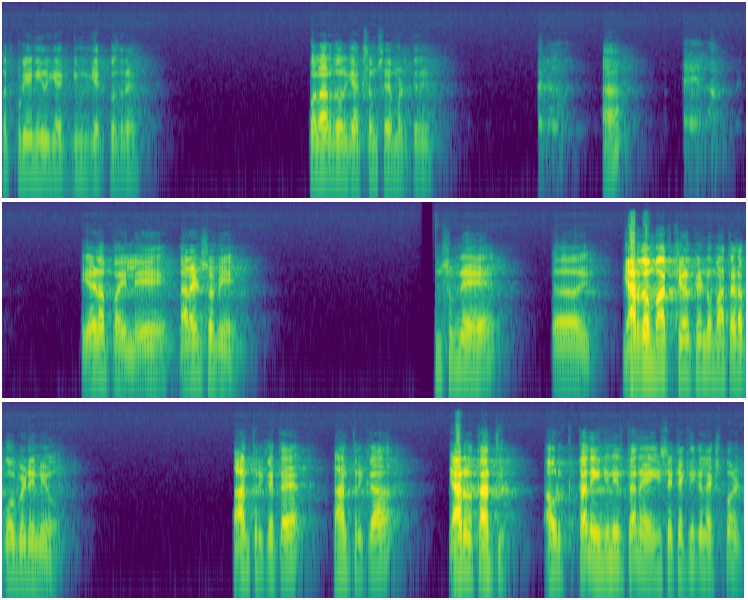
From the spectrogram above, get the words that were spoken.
ಮತ್ತು ಕುಡಿಯೋ ನೀರಿಗೆ ಯಾಕೆ ನಿಮ್ಗೆ ಯಾಕೆ ತೊಂದರೆ? ಕೋಲಾರದವ್ರಿಗೆ ಯಾಕೆ ಸಂಶಯ ಮಾಡ್ತೀರಿ? ಹೇಳಪ್ಪ ಇಲ್ಲಿ ನಾರಾಯಣ ಸ್ವಾಮಿ ಸುಮ್ಮನೆ ಯಾರ್ದೋ ಮಾತು ಕೇಳ್ಕೊಂಡು ಮಾತಾಡಕ್ಕೆ ಹೋಗ್ಬೇಡಿ ನೀವು. ತಾಂತ್ರಿಕತೆ, ತಾಂತ್ರಿಕ, ಯಾರು ತಾಂತ್ರಿಕ, ಅವ್ರ ತಾನೆ, ಇಂಜಿನಿಯರ್ ತಾನೆ, ಈಸ್ ಎ ಟೆಕ್ನಿಕಲ್ ಎಕ್ಸ್ಪರ್ಟ್.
